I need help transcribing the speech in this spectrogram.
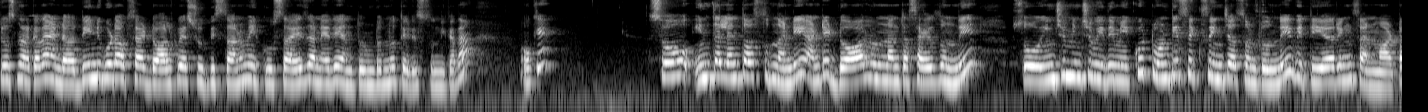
చూస్తున్నారు కదా? అండ్ దీన్ని కూడా ఒకసారి డాల్క్ వేసి చూపిస్తాను. మీకు సైజ్ అనేది ఎంత ఉంటుందో తెలుస్తుంది కదా? ఓకే సో ఇంత లెంత్ వస్తుందండి. అంటే డాల్ ఉన్నంత సైజ్ ఉంది. సో ఇంచుమించు ఇది మీకు ట్వంటీ సిక్స్ ఇంచెస్ ఉంటుంది విత్ ఇయర్ రింగ్స్ అనమాట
